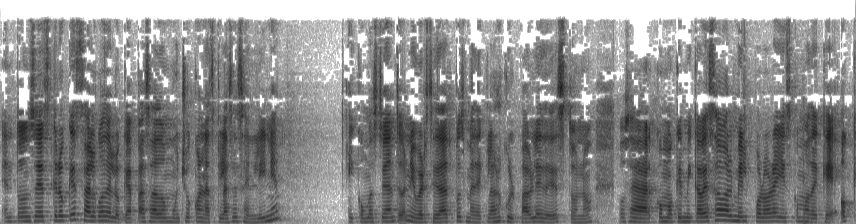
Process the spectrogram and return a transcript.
Entonces, creo que es algo de lo que ha pasado mucho con las clases en línea y como estudiante de universidad, pues me declaro culpable de esto, ¿no? O sea, como que mi cabeza va al mil por hora y es como de que, ok,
